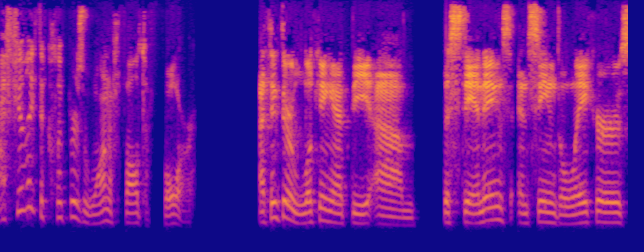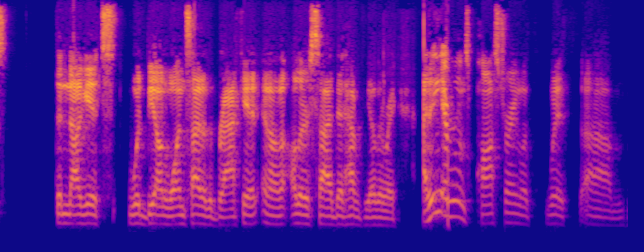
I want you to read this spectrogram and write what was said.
I feel like the Clippers want to fall to four. I think they're looking at the um, the standings and seeing the Lakers, the Nuggets would be on one side of the bracket, and on the other side they'd have it the other way. I think everyone's posturing with with um,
